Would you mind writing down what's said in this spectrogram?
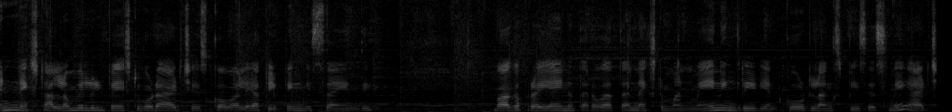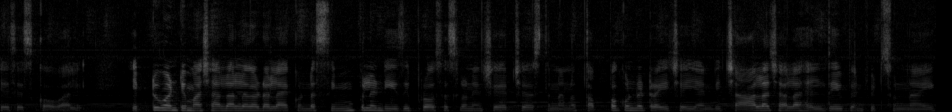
అండ్ నెక్స్ట్ అల్లం వెల్లుల్లి పేస్ట్ కూడా యాడ్ చేసుకోవాలి. ఆ క్లిప్పింగ్ మిస్ అయింది. బాగా ఫ్రై అయిన తర్వాత నెక్స్ట్ మన మెయిన్ ఇంగ్రీడియంట్ గోట్ లంగ్స్ పీసెస్ని యాడ్ చేసేసుకోవాలి. ఎటువంటి మసాలాలు కూడా లేకుండా సింపుల్ అండ్ ఈజీ ప్రాసెస్లో నేను షేర్ చేస్తున్నాను. తప్పకుండా ట్రై చేయండి. చాలా చాలా హెల్తీ బెనిఫిట్స్ ఉన్నాయి.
